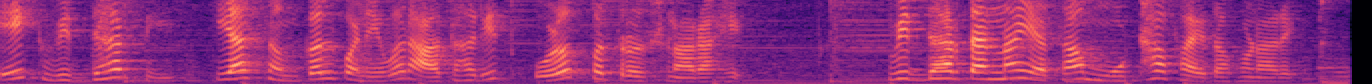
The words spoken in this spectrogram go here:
एक विद्यार्थी या संकल्पनेवर आधारित ओळखपत्र असणार आहे. विद्यार्थ्यांना याचा मोठा फायदा होणार आहे.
